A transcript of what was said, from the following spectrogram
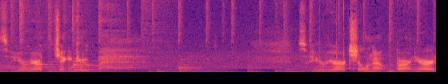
So here we are at the chicken coop. So here we are chilling out in the barnyard.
